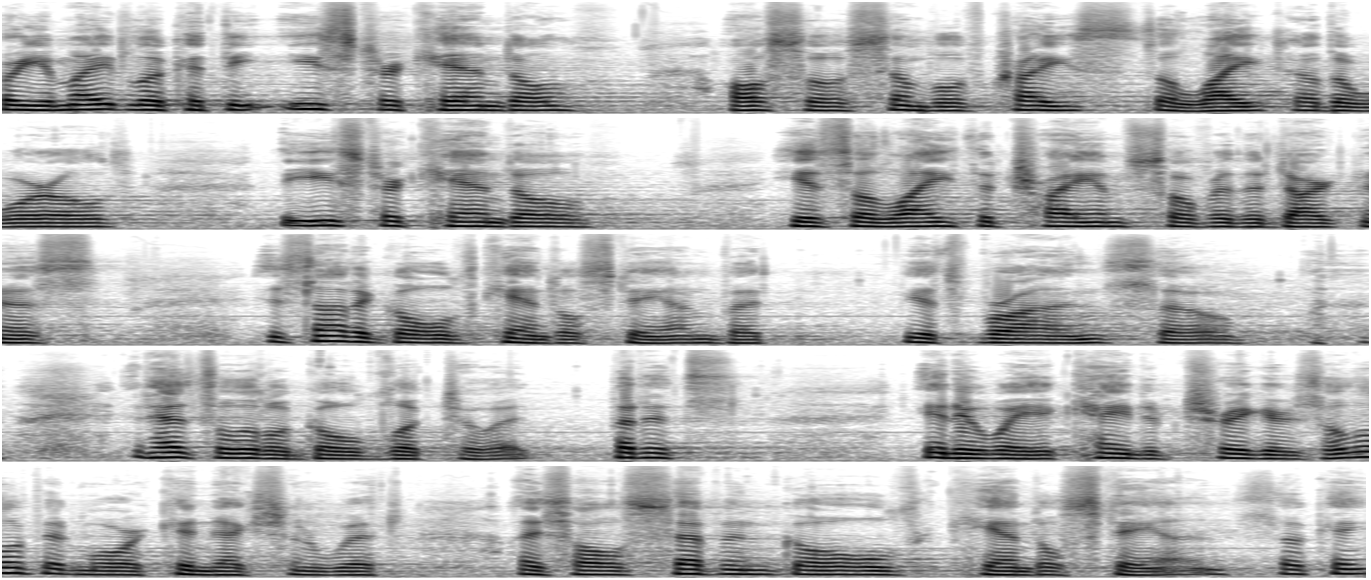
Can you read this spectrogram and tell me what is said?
Or you might look at the Easter candle, also a symbol of Christ, the light of the world. The Easter candle is the light that triumphs over the darkness. It's not a gold candle stand, but it's bronze, so it has a little gold look to it. But it's, in a way, it kind of triggers a little bit more connection with I saw seven gold candle stands. Okay?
